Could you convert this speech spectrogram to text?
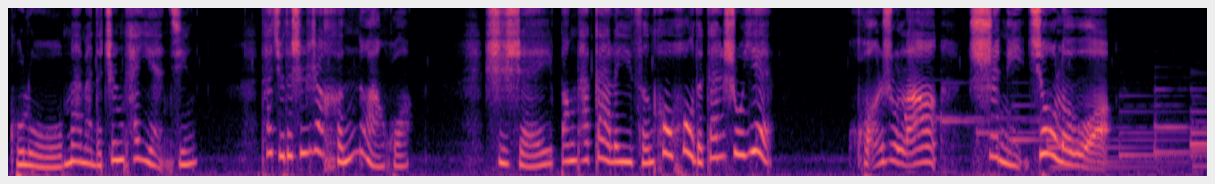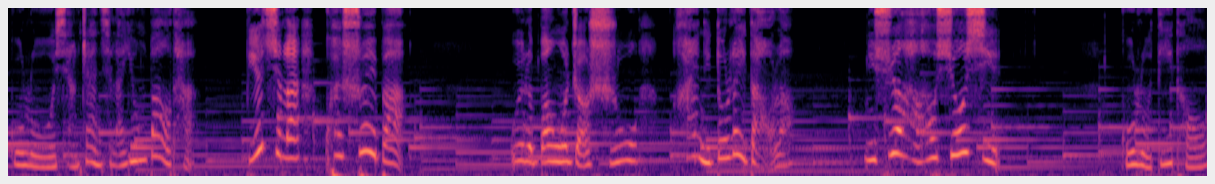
咕噜慢慢的睁开眼睛，他觉得身上很暖和，是谁帮他盖了一层厚厚的干树叶？黄鼠狼，是你救了我。咕噜想站起来拥抱他，别起来，快睡吧。为了帮我找食物，害你都累倒了，你需要好好休息。咕噜低头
